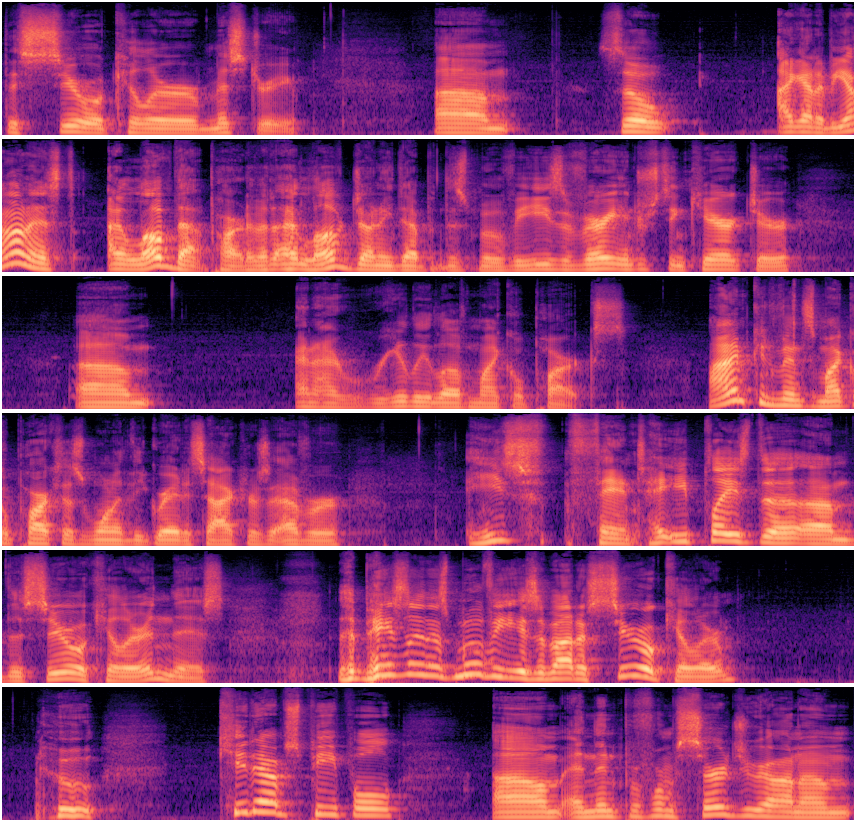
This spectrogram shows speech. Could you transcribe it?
this serial killer mystery. Um, so I got to be honest, I love that part of it. I love Johnny Depp in this movie. He's a very interesting character. Um, and I really love Michael Parks. I'm convinced Michael Parks is one of the greatest actors ever. He's fantastic. He plays the um, the serial killer in this. Basically, this movie is about a serial killer who kidnaps people um, and then performs surgery on them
